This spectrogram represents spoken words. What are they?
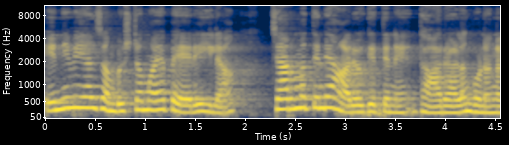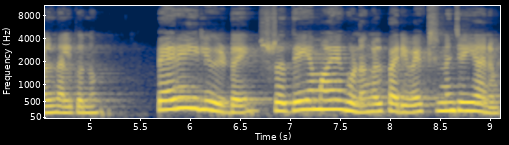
എന്നിവയാൽ സമ്പുഷ്ടമായ പേരയില ചർമ്മത്തിന്റെ ആരോഗ്യത്തിന് ധാരാളം ഗുണങ്ങൾ നൽകുന്നു. പേരയിലയുടെ ശ്രദ്ധേയമായ ഗുണങ്ങൾ പര്യവേക്ഷണം ചെയ്യാനും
